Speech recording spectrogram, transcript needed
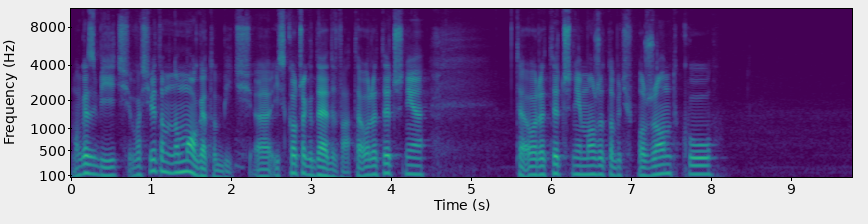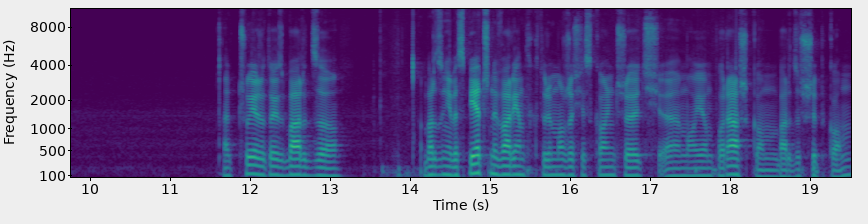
Mogę zbić. Właściwie to no mogę to bić. E, I skoczek D2. Teoretycznie teoretycznie może to być w porządku. Czuję, że to jest bardzo bardzo niebezpieczny wariant, który może się skończyć e, moją porażką bardzo szybką.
